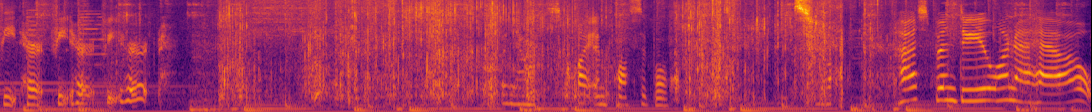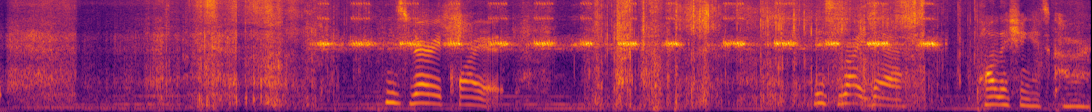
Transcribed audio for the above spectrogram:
feet hurt, feet hurt, feet hurt. But now it's quite impossible. Husband, do you want to help? He's very quiet. He's right there, polishing his car.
